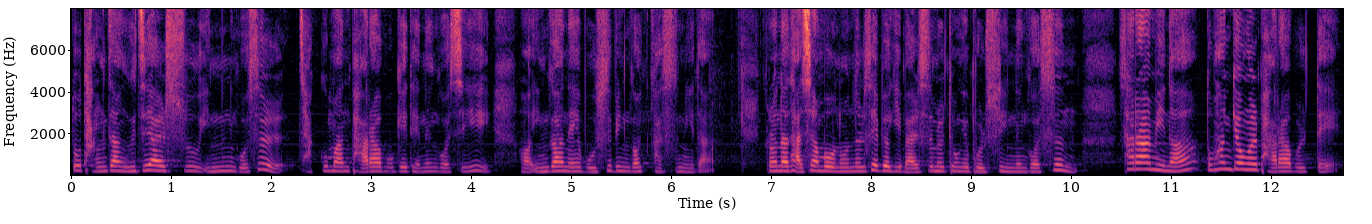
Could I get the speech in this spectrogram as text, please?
또 당장 의지할 수 있는 곳을 자꾸만 바라보게 되는 것이 어, 인간의 모습인 것 같습니다. 그러나 다시 한번 오늘 새벽 이 말씀을 통해 볼 수 있는 것은 사람이나 또 환경을 바라볼 때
